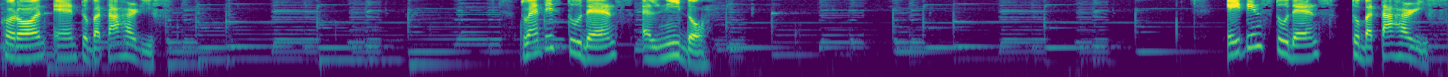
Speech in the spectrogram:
Coron and Tubataha Reef. 20 students, El Nido. 18 students to Bataha Reef.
